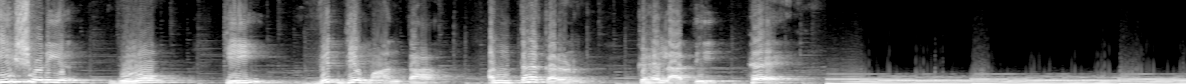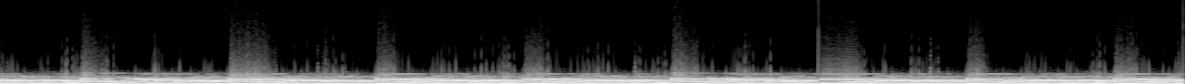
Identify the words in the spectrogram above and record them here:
ईश्वरीय गुणों की विद्यमानता अंतकरण कहलाती है।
